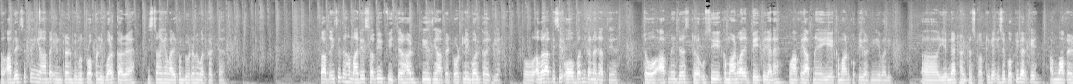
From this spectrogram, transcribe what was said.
तो आप देख सकते हैं यहाँ पर इंटरनेट बिल्कुल प्रॉपरली वर्क कर रहा है, जिस तरह के हमारे कंप्यूटर में वर्क करता है। तो आप देख सकते हैं हमारे सभी फीचर हर चीज़ यहाँ पे टोटली वर्क कर रही है। तो अगर आप इसे और बंद करना चाहते हैं तो आपने जस्ट उसी कमांड वाले पेज पे जाना है। वहाँ पे आपने ये कमांड कॉपी करनी है वाली। आ, ये नेट हंटर स्टॉप ठीक है? इसे कॉपी करके हम वहाँ पे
